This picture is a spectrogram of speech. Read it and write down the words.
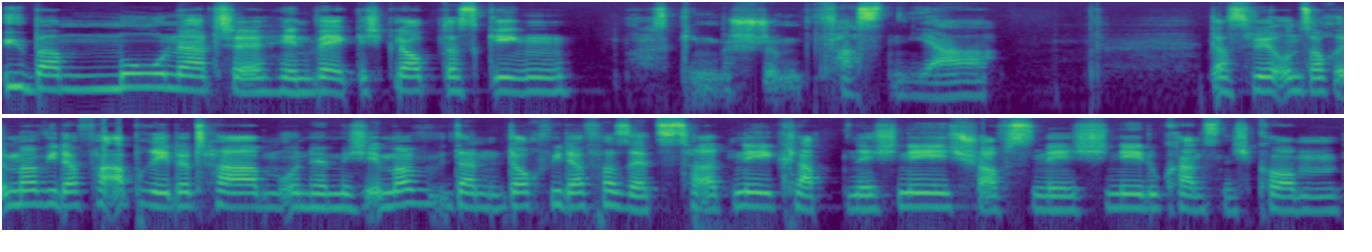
über Monate hinweg. Ich glaube, das ging, das ging bestimmt fast ein Jahr. Dass wir uns auch immer wieder verabredet haben und er mich immer dann doch wieder versetzt hat. Nee, klappt nicht. Nee, ich schaff's nicht. Nee, du kannst nicht kommen.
